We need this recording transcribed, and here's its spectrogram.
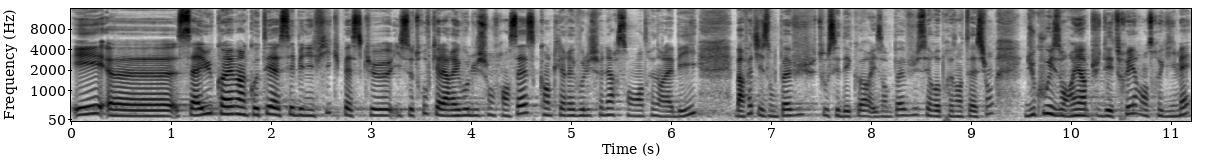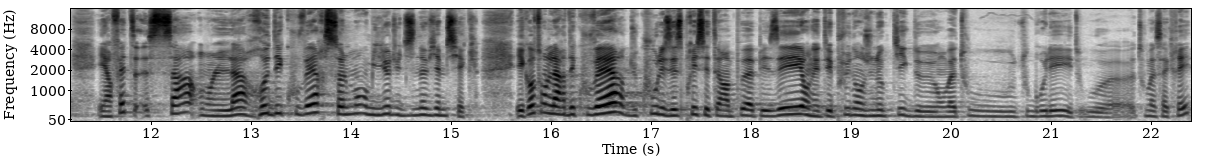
Et ça a eu quand même un côté assez bénéfique parce qu'il se trouve qu'à la Révolution française, quand les révolutionnaires sont rentrés dans l'abbaye, ben, en fait, ils n'ont pas vu tous ces décors ils n'ont pas vu ces représentations. Du coup, ils n'ont rien pu détruire, entre guillemets. Et en fait, ça, on l'a redécouvert seulement au milieu du 19e siècle. Et quand on l'a redécouvert, du coup, les esprits s'étaient un peu apaisés. On n'était plus dans une optique de on va tout, tout brûler et tout, euh, tout massacrer.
